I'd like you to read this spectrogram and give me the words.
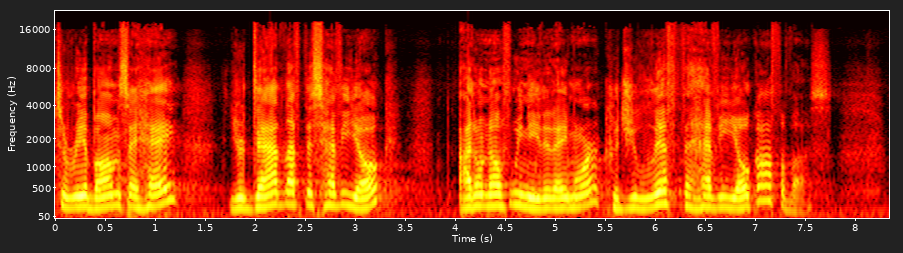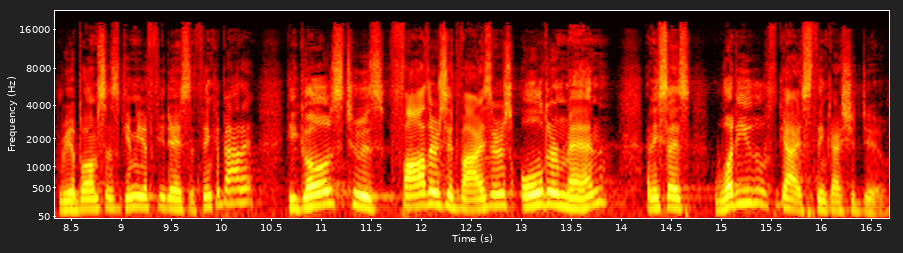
to Rehoboam and say, Hey, your dad left this heavy yoke. I don't know if we need it anymore. Could you lift the heavy yoke off of us? Rehoboam says, Give me a few days to think about it. He goes to his father's advisors, older men, and he says, What do you guys think I should do?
